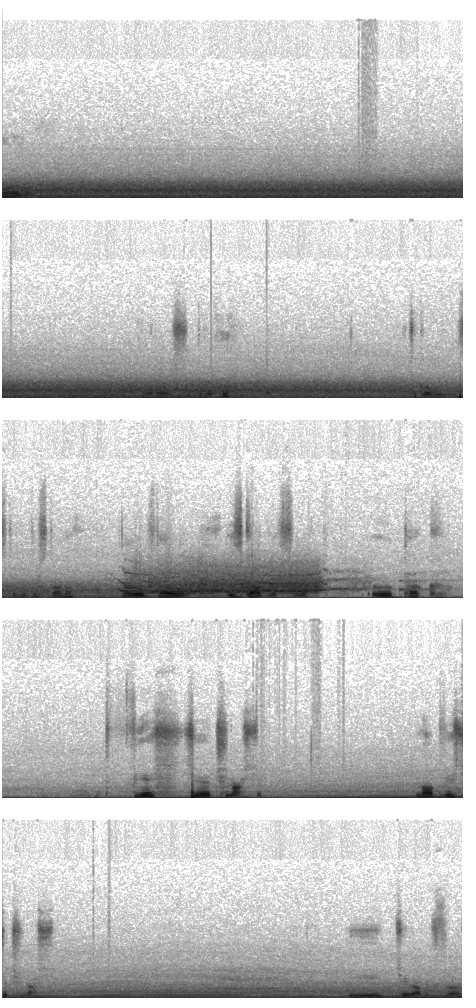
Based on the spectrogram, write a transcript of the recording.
Ale no. Dobra, jeszcze trochę. Ciekawy jest tego dostanę. Ale obstawiam, zgadnę w sumie. E, tak. 213. No, 213. I ciekawe co to.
